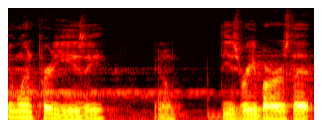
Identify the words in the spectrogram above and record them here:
It went pretty easy. You know, these rebars that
